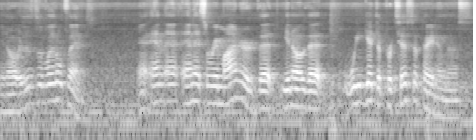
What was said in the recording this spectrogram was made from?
You know, it's the little things. And, and, and it's a reminder that, you know, that we get to participate in this.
